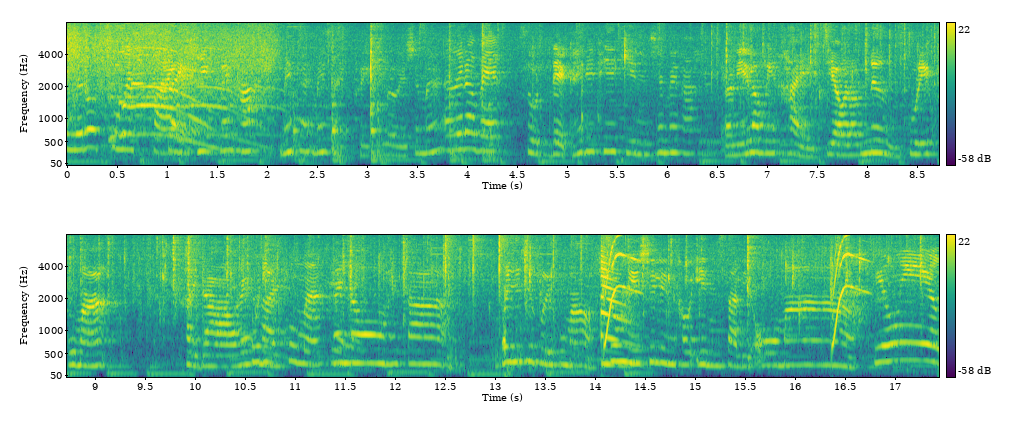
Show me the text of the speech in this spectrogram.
a little too much ใส่พริก fire. ไหมคะ ไม่ใส่ไม่ใส่พริกเลยใช่ไหม A little bit. สูตรเด็กให้พี่ๆกินใช่ไหมคะ ตอนนี้เรามีไข่เจียวแล้วหนึ่งคุริคุมะไข่ ดาวให้ใคร Kurikuma. ให้น้องให้ตาไม่ใช่ชื่อคุริคุมะหรอช่วงนี้ชิลินเขาอินซาริโอมาก We only need a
